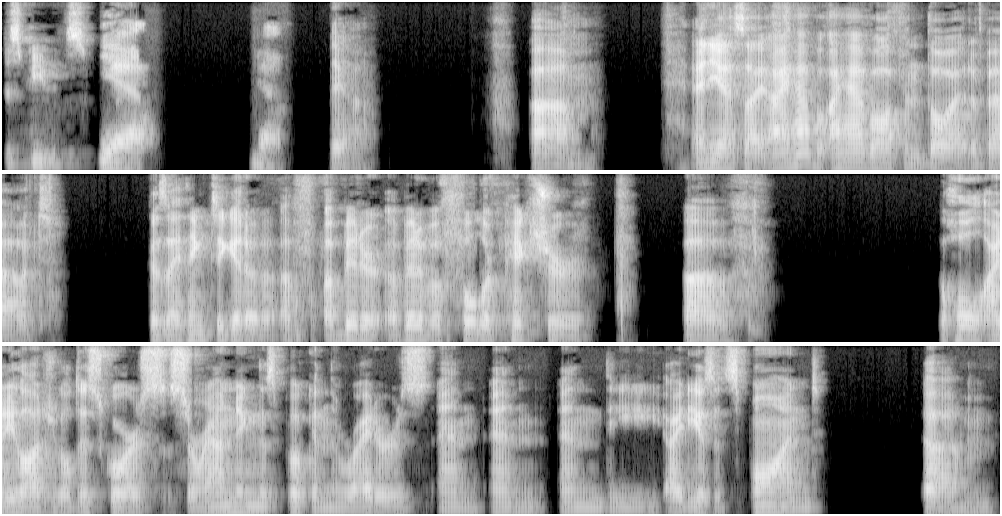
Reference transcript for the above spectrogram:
disputes. Yeah, Yeah. Yeah. Um, and yes, I, I have I have often thought about because I think to get a, a, a bit a bit of a fuller picture of the whole ideological discourse surrounding this book and the writers and and and the ideas it spawned, um,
